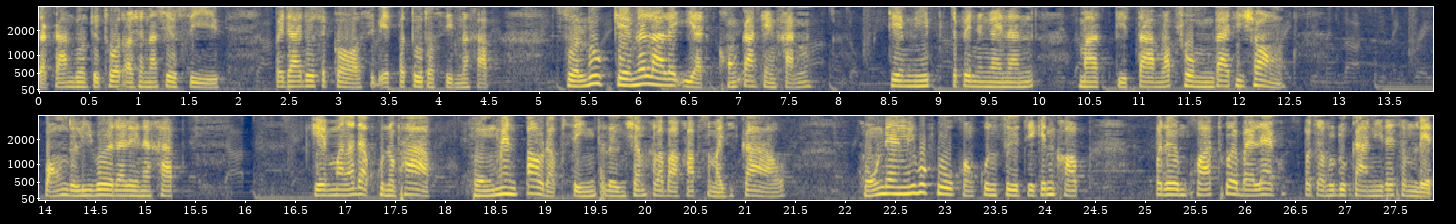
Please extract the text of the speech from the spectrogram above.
จากการดวลจุดโทษเอาชนะเชลซี ไปได้ด้วยสกอร์ 11 ประตูต่อ 10 นะครับ ส่วนรูปเกมและรายละเอียดของการแข่งขัน เกมนี้จะเป็นยังไงนั้น มาติดตามรับชมได้ที่ช่องปองเดลิเวอร์ได้เลยนะครับ เกมมาระดับคุณภาพ หงแม่นเป้าดับสิงห์เถลิงแชมป์คาราบาวครับสมัยที่ 9 หงแดงลิเวอร์พูลของกุนซือเจเกนคอปประเดิมคว้าถ้วยใบแรกประจำฤดูกาลนี้ได้สำเร็จ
